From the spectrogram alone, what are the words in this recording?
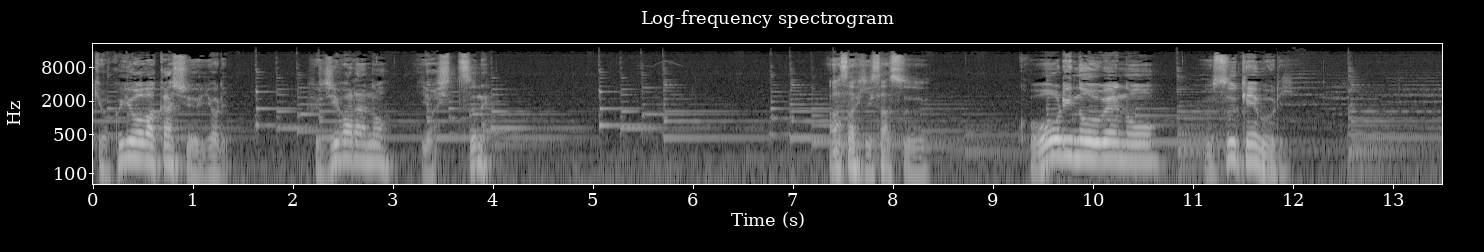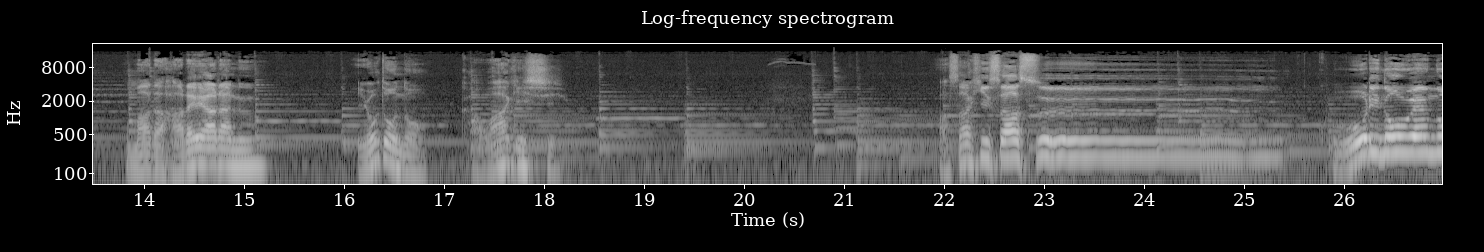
玉葉和歌集より藤原の義経。朝日さす氷の上の薄煙。まだ晴れやらぬ淀の川岸。朝日さす。氷の上の。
